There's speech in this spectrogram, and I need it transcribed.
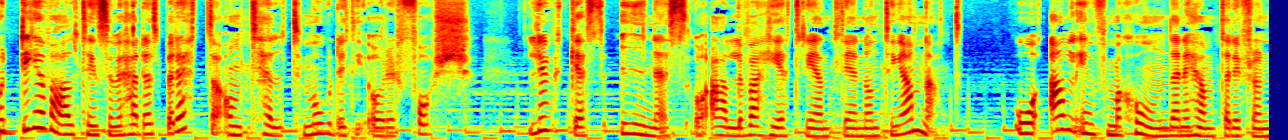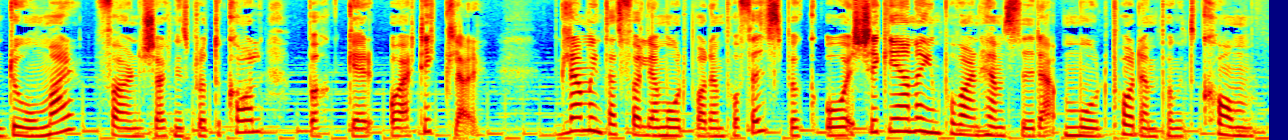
Och det var allting som vi hade att berätta om tältmordet i Orrefors. Lukas, Ines och Alva heter egentligen någonting annat. Och all information den är hämtad ifrån domar, förundersökningsprotokoll, böcker och artiklar. Glöm inte att följa Mordpodden på Facebook och kika gärna in på vår hemsida mordpodden.com.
